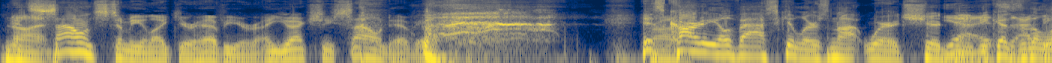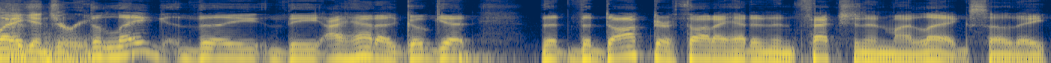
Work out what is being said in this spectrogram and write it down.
Not. It sounds to me like you're heavier. You actually sound heavier. His right. cardiovascular is not where it should yeah, be because of the leg injury. The leg, the the I had to go get the the doctor thought I had an infection in my leg, so they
